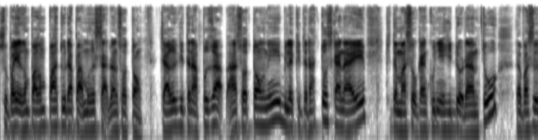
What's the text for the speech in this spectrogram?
supaya rempah-rempah tu dapat meresap dalam sotong. Cara kita nak perap uh, sotong ni bila kita dah toskan masukkan air, kita masukkan kunyit hidup dalam tu, lepas tu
